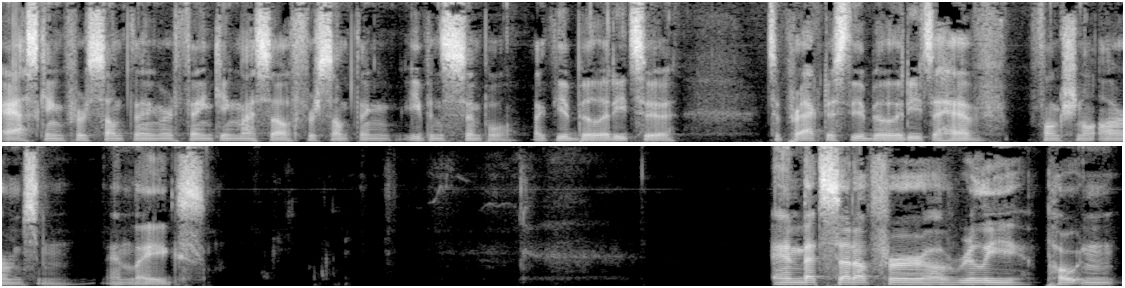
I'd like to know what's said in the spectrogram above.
asking for something or thanking myself for something even simple, like the ability to to practice, the ability to have functional arms and, and legs. And that's set up for a really potent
